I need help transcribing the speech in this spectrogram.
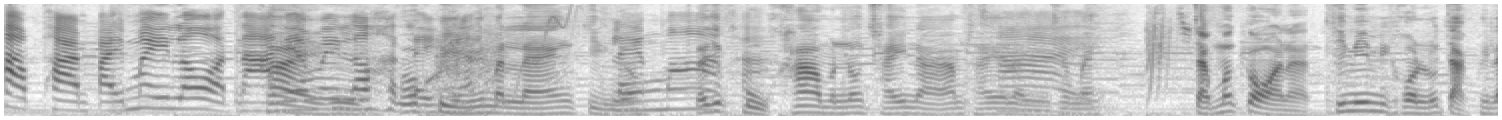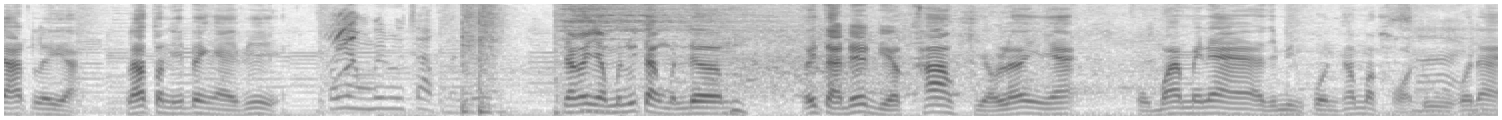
ขับผ่านไปไม่รอดนะใช่เนี่ยไม่รอดเพอะไรราะปีนี้เงี้ย มันแรงจริงแรงมาก แล้วจะปลูกข้าวมันต้องใช้น้ำใช้อะไรอย่างงี้ใช่ไหม จากเมื่อก่อนอะที่ไม่มีคนรู้จักพี่รัฐเลยอะแล้วตอนนี้เป็นไงพี่ก็ยังไม่รู้จักเหมือนเดิมยังก็ยังไม่รู้จักเหมือนเดิมเอ้ยแต่เดี๋ยวข้าวเขียวแล้วอย่างเงี้ยผมว่าไม่แน่อาจจะมีคนเข้ามาขอดูใช่ก็ได้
